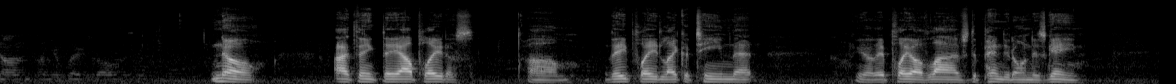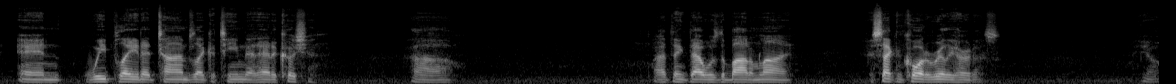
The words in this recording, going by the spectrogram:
on, on your players at all? No, I think they outplayed us. Um, they played like a team that, you know, their playoff lives depended on this game. And we played at times like a team that had a cushion. Uh, I think that was the bottom line. The second quarter really hurt us. You know,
